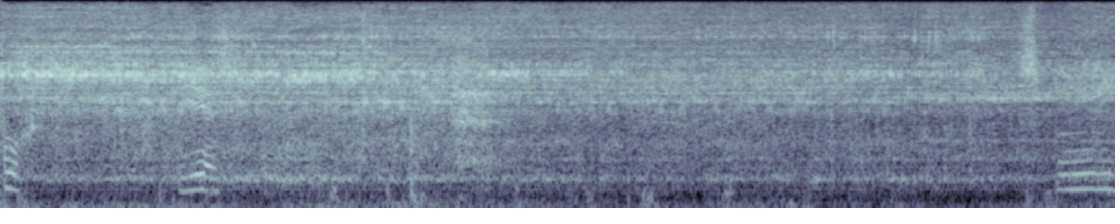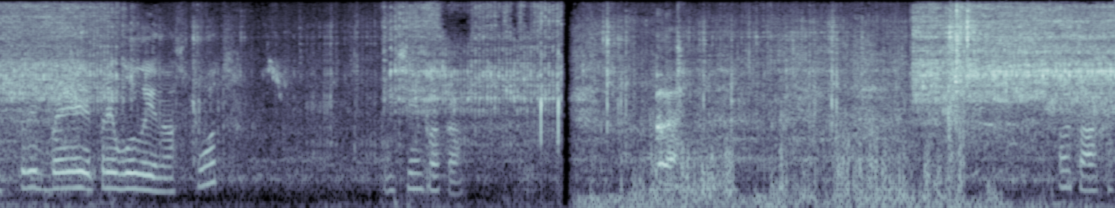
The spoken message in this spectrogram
Фух. Есть. Прибули на спот. І всім пока. Ех. Отак от.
